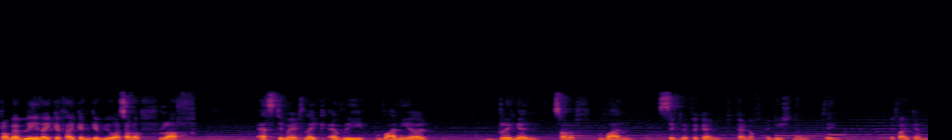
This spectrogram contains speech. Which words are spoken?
probably like if i can give you a sort of rough estimate like every one year bring in sort of one significant kind of additional thing if i can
